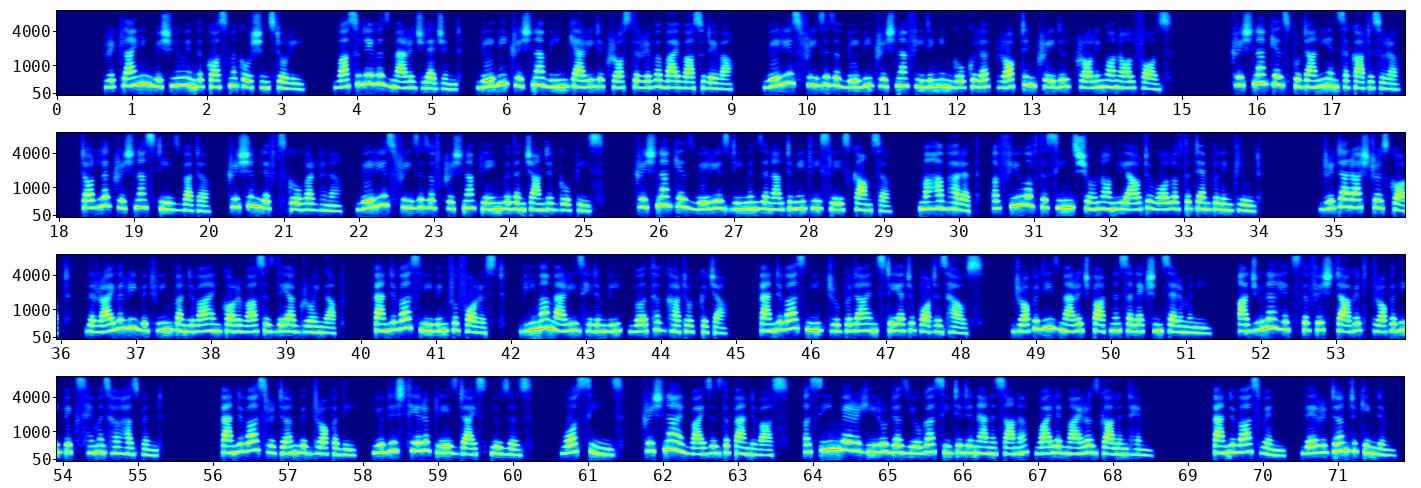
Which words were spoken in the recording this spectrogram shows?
Reclining Vishnu in the Cosmic Ocean story, Vasudeva's marriage legend, Baby Krishna being carried across the river by Vasudeva. Various freezes of baby Krishna feeding in Gokula, rocked in cradle, crawling on all fours. Krishna kills Putani and Sakatasura. Toddler Krishna steals butter. Krishna lifts Govardhana. Various freezes of Krishna playing with enchanted gopis. Krishna kills various demons and ultimately slays Kamsa. Mahabharat. A few of the scenes shown on the outer wall of the temple include Dhritarashtra's court. The rivalry between Pandava and Kauravas as they are growing up. Pandavas leaving for forest. Bhima marries Hidambi, birth of Ghatotkacha. Pandavas meet Drupada and stay at a potter's house. Draupadi's marriage partner selection ceremony. Arjuna hits the fish target, Draupadi picks him as her husband. Pandavas return with Draupadi. Yudhishthira plays dice, loses. War scenes. Krishna advises the Pandavas. A scene where a hero does yoga seated in an asana, while admirers garland him. Pandavas win. Their return to kingdom.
